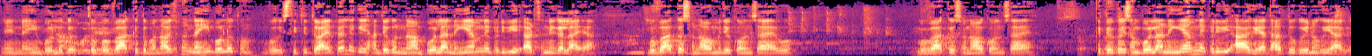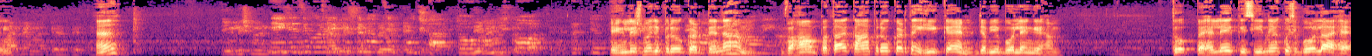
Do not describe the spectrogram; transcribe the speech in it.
नहीं तो ही नहीं बोलोगे तो वो वाक्य तो बनाओ जिसमें नहीं बोलो तुम। वो स्थिति तो आए पहले कि यहाँ देखो ना बोला नहीं है हमने फिर भी अर्थ निकल आया। वो वाक्य सुनाओ मुझे कौन सा है वो? वो वाक्य सुनाओ कौन सा है? कि देखो इसमें बोला नहीं है हमने फिर भी आ गया धातु कोई ना कोई आ गई। हैं? इंग्लिश तो हम उसको प्रत्युत्तर इंग्लिश में जो प्रयोग करते हैं ना हम वहाँ पता है कहाँ प्रयोग करते हैं? ही कैन जब ये बोलेंगे हम। तो पहले किसी ने कुछ बोला है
